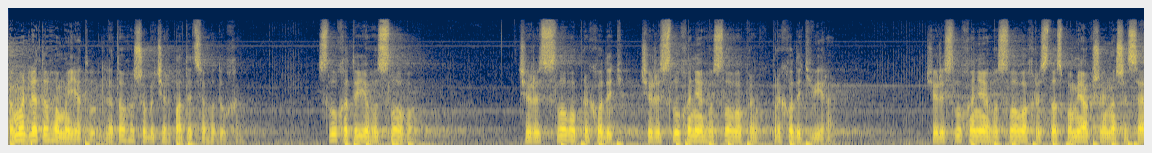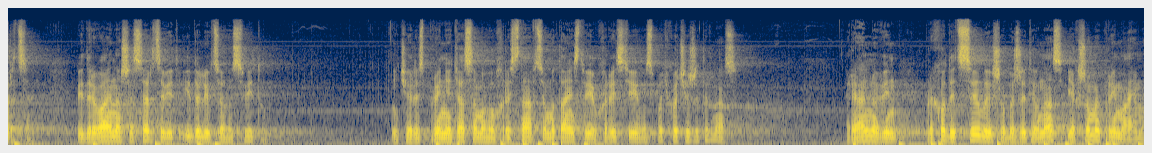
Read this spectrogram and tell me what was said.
Тому для того ми є тут, для того, щоб черпати цього Духа, слухати Його Слово. Через Слово приходить, через слухання Його Слова приходить віра. Через слухання Його Слова Христос пом'якшує наше серце, відриває наше серце від ідолів цього світу. І через прийняття самого Христа в цьому таїнстві Євхаристії Господь хоче жити в нас. Реально Він приходить силою, щоб жити в нас, якщо ми приймаємо,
